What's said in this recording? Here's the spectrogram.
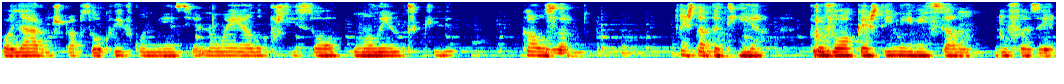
olharmos para a pessoa que vive com demência não é ela por si só uma lente que causa esta apatia, provoca esta inibição do fazer.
